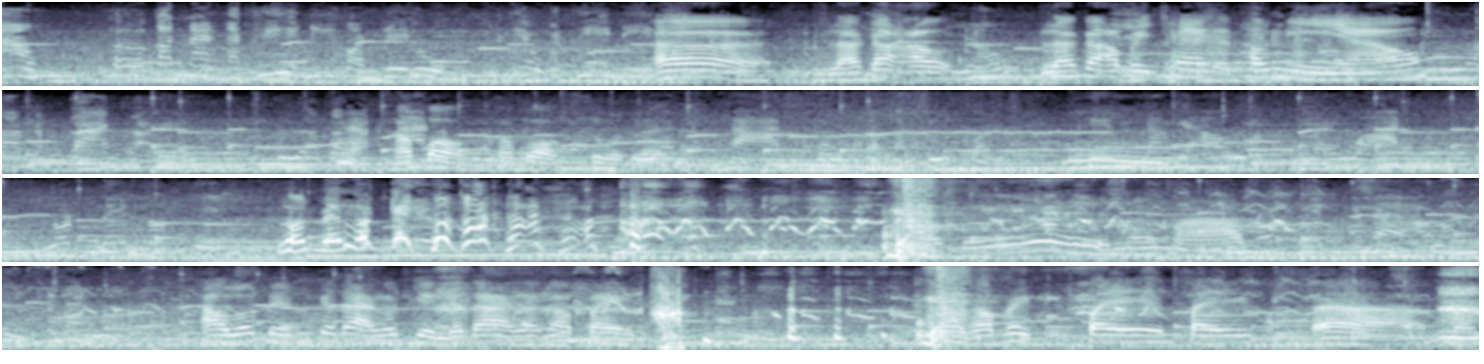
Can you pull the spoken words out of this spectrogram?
อ้าวเธอก็นั่นกะทิดีก่อนดิลูกเกี่ยวกะทิดีเออ แล้วก็เอาดี๋ยวแล้วก็เอาไปแช่กับข้าวเหนียว เกลือน้ำตาลใส่เกลือกับเนี่ยเขาบอกเขาบอกสูตรเกเลลือยนะ น้ำตาลปรุงกับกะทิก่อนอืเห็นมเราจะเอารสอะไรหวานรสเม็ดรสเก๋งรถเบนซ์รถเก๋งเอาสิแม่ค้าเอารสเม็ดก็ได้ เอารสเก๋งก็ได้รถเบนซ์ก็ได้แล้วก็ไปแล้วก็ไปไปไปอ่ามัน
